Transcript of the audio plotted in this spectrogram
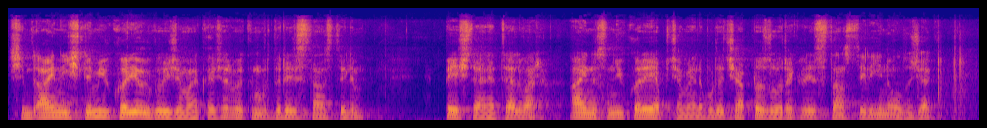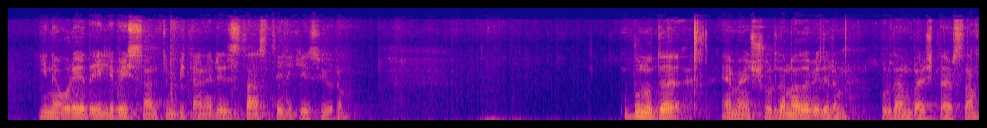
Şimdi aynı işlemi yukarıya uygulayacağım arkadaşlar. Bakın burada rezistans telim 5 tane tel var. Aynısını yukarıya yapacağım. Yani burada çapraz olarak rezistans teli yine olacak. Yine oraya da 55 santim bir tane rezistans teli kesiyorum. Bunu da hemen şuradan alabilirim. Buradan başlarsam.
